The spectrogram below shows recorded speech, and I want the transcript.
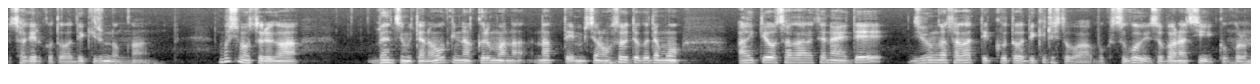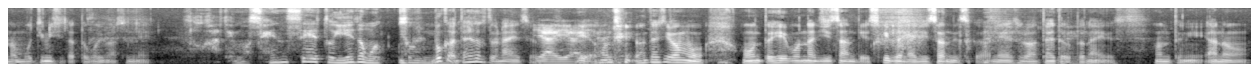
下げることができるのか、もしもそれがベンツみたいな大きな車にななって道の細いところでも相手を下がらせないで自分が下がっていくことができる人は僕すごい素晴らしい心の持ち主だと思いますね。そうかでも先生といえどもそういうの僕は大学とないですよ。いやいやいやいや本当に私はもう本当平凡なじいさんでスケベなじいさんですからね それは与えたことないです。本当にあの、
